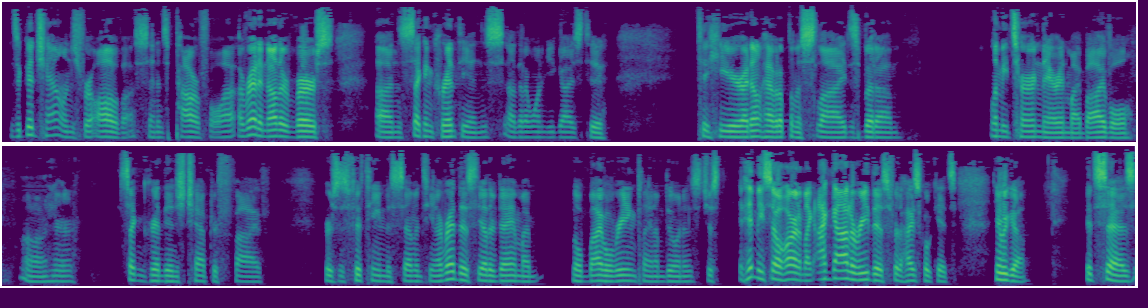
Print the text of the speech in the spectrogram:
It's a good challenge for all of us, and it's powerful. I, read another verse uh, in Second Corinthians uh, that I wanted you guys to to hear. I don't have it up on the slides, but um, let me turn there in my Bible uh, here. Second Corinthians chapter five, verses fifteen to seventeen. I read this the other day in my little Bible reading plan I'm doing. It's just it hit me so hard. I'm like, I got to read this for the high school kids. Here we go. It says,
